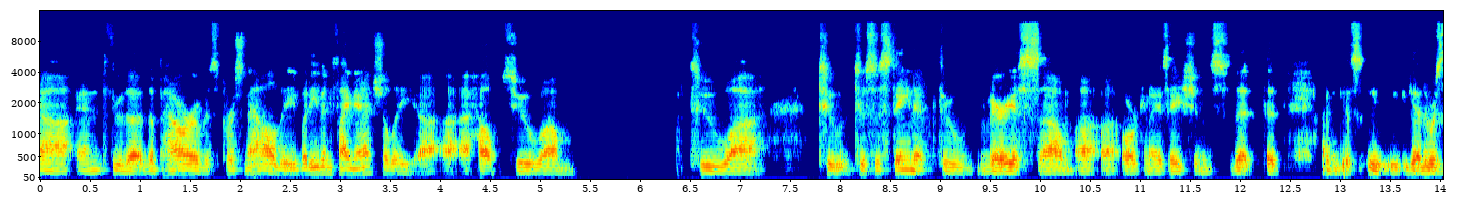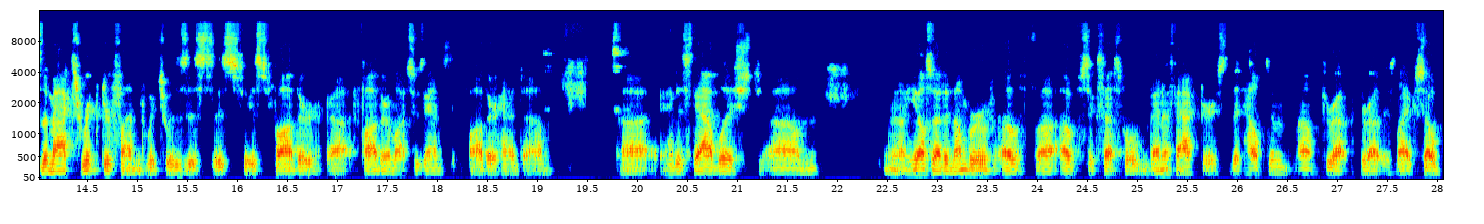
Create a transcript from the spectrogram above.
uh, and through the the power of his personality, but even financially uh, uh, helped to um, to to to sustain it through various um, uh, uh, organizations that that I think is yeah there was the Max Richter Fund which was his his, his father uh, father-in-law Suzanne's father had um, uh, had established. Know, he also had a number of of, uh, of successful benefactors that helped him uh, throughout throughout his life. So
